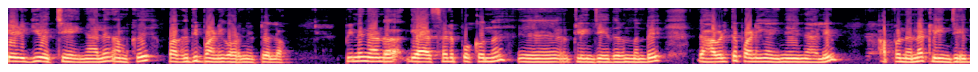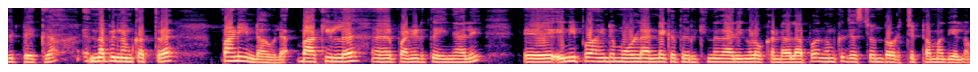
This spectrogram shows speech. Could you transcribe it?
കഴുകി വെച്ച് കഴിഞ്ഞാൽ നമുക്ക് പകുതി പണി കുറഞ്ഞിട്ടല്ലോ. പിന്നെ ഞാൻ ഗ്യാസ് അടുപ്പൊക്കെ ഒന്ന് ക്ലീൻ ചെയ്തിരുന്നുണ്ട് രാവിലത്തെ പണി കഴിഞ്ഞ് കഴിഞ്ഞാൽ അപ്പം തന്നെ ക്ലീൻ ചെയ്തിട്ടേക്കുക. എന്നാൽ പിന്നെ നമുക്ക് അത്ര പണി ഉണ്ടാവില്ല ബാക്കിയുള്ള പണിയെടുത്ത് കഴിഞ്ഞാൽ ഇനിയിപ്പോൾ അതിന്റെ മുകളിൽ എണ്ണയൊക്കെ തെറിക്കുന്ന കാര്യങ്ങളൊക്കെ ഉണ്ടാവില്ല. അപ്പോൾ നമുക്ക് ജസ്റ്റ് ഒന്ന് തുടച്ചിട്ടാൽ മതിയല്ലോ.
